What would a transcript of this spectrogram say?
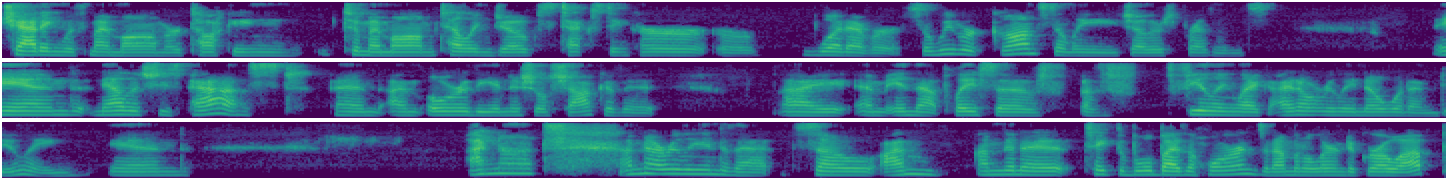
chatting with my mom or talking to my mom, telling jokes, texting her, or whatever. So we were constantly each other's presence. And now that she's passed and I'm over the initial shock of it, I am in that place of of feeling like I don't really know what I'm doing and I'm not I'm not really into that. So I'm I'm going to take the bull by the horns and I'm going to learn to grow up,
